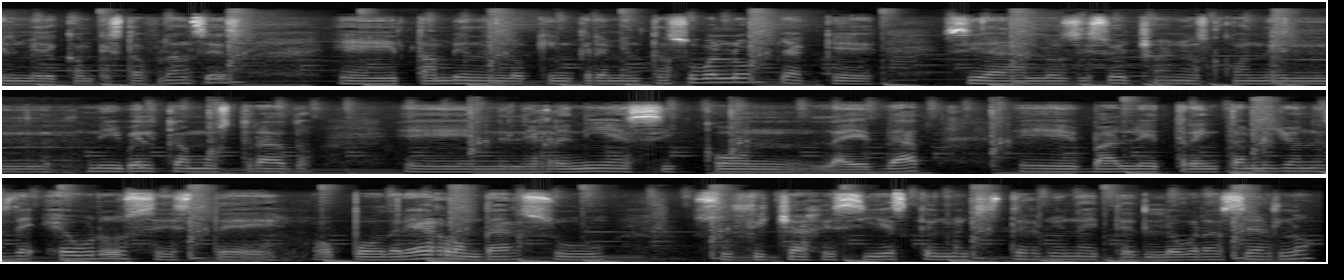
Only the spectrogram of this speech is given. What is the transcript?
el mediocampista francés eh, también en lo que incrementa su valor ya que si a los 18 años con el nivel que ha mostrado en el Renies y con la edad eh, vale 30 millones de euros este o podría rondar su, su fichaje si es que el Manchester United logra hacerlo.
